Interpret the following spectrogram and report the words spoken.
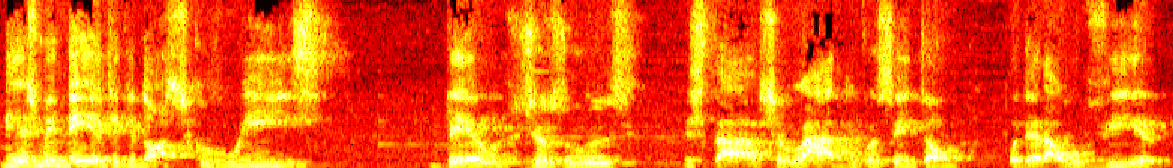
mesmo em meio a diagnósticos ruins, Deus, Jesus, está ao seu lado e você então poderá ouvir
